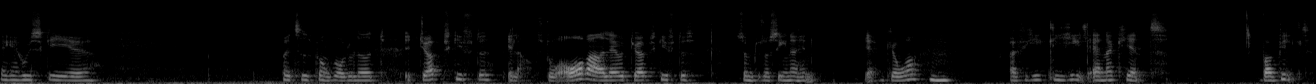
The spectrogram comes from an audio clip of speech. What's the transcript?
Jeg kan huske øh, på et tidspunkt, hvor du lavede et, et jobskifte, eller stor overvejet at lave et jobskifte, som du så senere hen ja, gjorde. Mm. Og jeg fik ikke lige helt anerkendt, hvor vildt.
